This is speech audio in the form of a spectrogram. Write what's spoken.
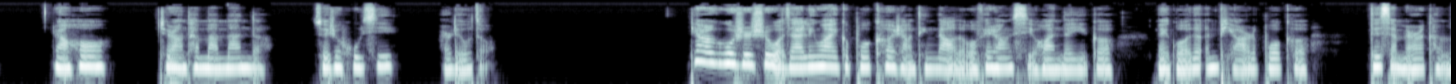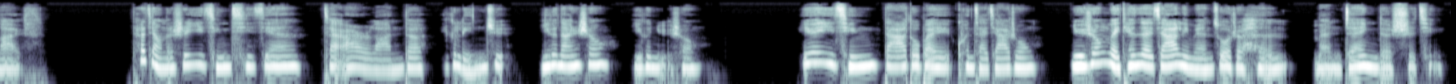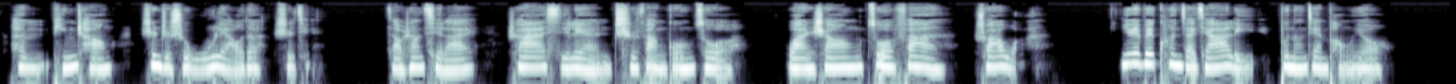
然后就让它慢慢的随着呼吸而流走。第二个故事是我在另外一个播客上听到的，我非常喜欢的一个美国的 NPR 的播客《This American Life》，他讲的是疫情期间在爱尔兰的一个邻居，一个男生，一个女生。因为疫情，大家都被困在家中。女生每天在家里面做着很 mundane 的事情，很平常，甚至是无聊的事情。早上起来刷、洗脸、吃饭、工作；晚上做饭、刷碗。因为被困在家里，不能见朋友，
